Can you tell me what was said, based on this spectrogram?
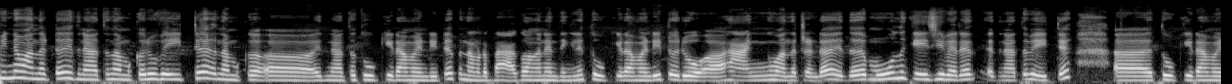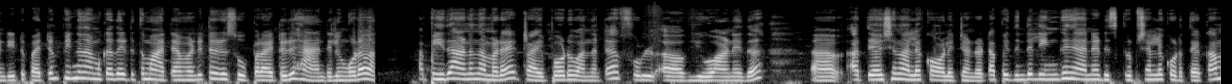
പിന്നെ വന്നിട്ട് ഇതിനകത്ത് നമുക്കൊരു വെയിറ്റ് നമുക്ക് ഇതിനകത്ത് തൂക്കിയിടാൻ വേണ്ടിയിട്ട് ഇപ്പം നമ്മുടെ ബാഗോ അങ്ങനെ എന്തെങ്കിലും തൂക്കിയിടാൻ വേണ്ടിയിട്ട് ഒരു ഹാങ്ങിങ് വന്നിട്ടുണ്ട്. ഇത് മൂന്ന് കെ ജി വരെ ഇതിനകത്ത് വെയിറ്റ് തൂക്കിയിടാൻ വേണ്ടിയിട്ട് പറ്റും. പിന്നെ നമുക്കത് എടുത്ത് മാറ്റാൻ വേണ്ടിയിട്ട് ഒരു സൂപ്പറായിട്ടൊരു ഹാൻഡിലും കൂടെ അപ്പോൾ ഇതാണ് നമ്മുടെ ട്രൈപോഡ് വന്നിട്ട് ഫുൾ വ്യൂ ആണിത്. അത്യാവശ്യം നല്ല ക്വാളിറ്റി ഉണ്ട് കേട്ടോ. അപ്പോൾ ഇതിന്റെ ലിങ്ക് ഞാൻ ഡിസ്ക്രിപ്ഷനിൽ കൊടുത്തേക്കാം.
